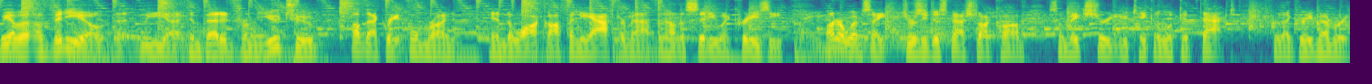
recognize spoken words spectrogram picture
We have a, a video that we uh, embedded from YouTube of that great home run and the walk off and the aftermath and how the city went crazy on our website, jerseydispatch.com. So make sure you take a look at that for that great memory.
